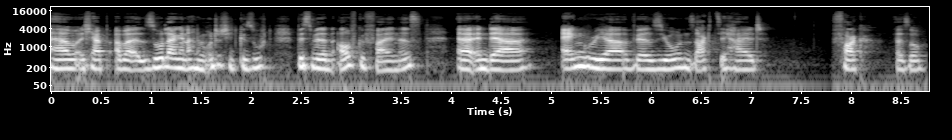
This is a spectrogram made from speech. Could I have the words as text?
Ähm, ich habe aber so lange nach einem Unterschied gesucht, bis mir dann aufgefallen ist, äh, in der Angrier-Version sagt sie halt fuck, also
